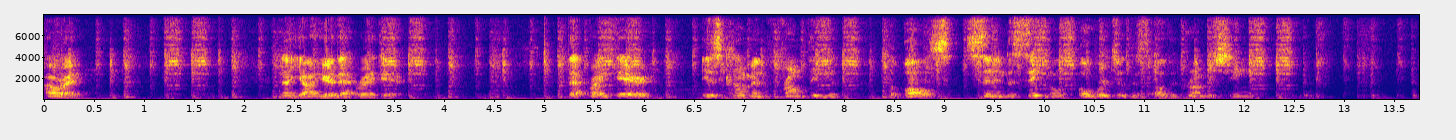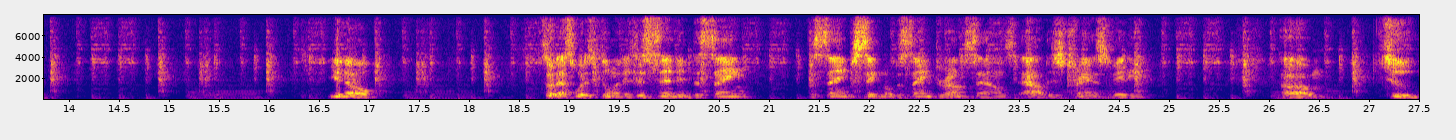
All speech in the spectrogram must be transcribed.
All right. Now y'all hear that right there. That right there is coming from the the boss sending the signals over to this other drum machine. You know, so that's what it's doing. It's just sending the same the same signal, the same drum sounds out is transmitting um, to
